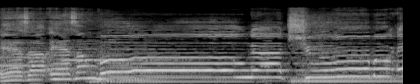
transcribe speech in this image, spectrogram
一盏一盏梦啊，全部。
